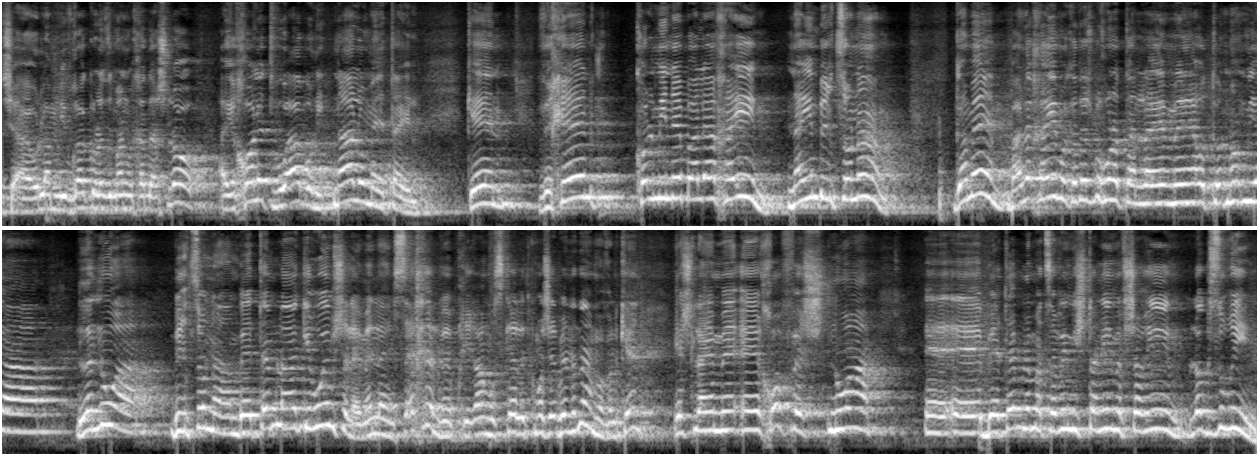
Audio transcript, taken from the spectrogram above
שהעולם נברא כל הזמן מחדש, לא, היכולת תבואה בו ניתנה לו מאת האל, כן, וכן כל מיני בעלי החיים נעים ברצונם, גם הם, בעלי חיים הקדוש ברוך הוא נתן להם אה, אוטונומיה לנוע ברצונם בהתאם לגירויים שלהם, אין להם שכל ובחירה מושכלת כמו של בן אדם, אבל כן, יש להם אה, אה, חופש תנועה אה, אה, בהתאם למצבים משתנים אפשריים, לא גזורים.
